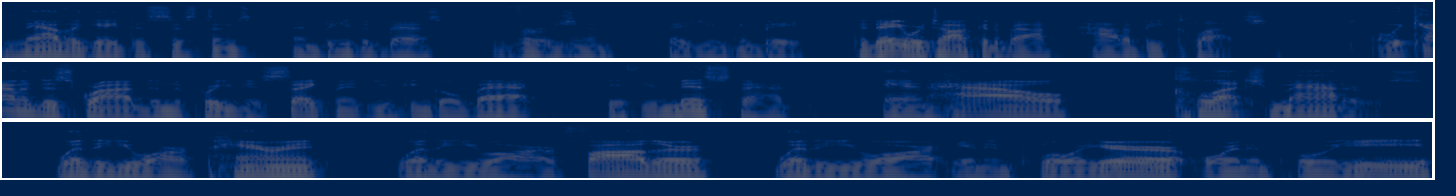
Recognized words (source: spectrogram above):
navigate the systems, and be the best version that you can be. Today, we're talking about how to be clutch. And we kind of described in the previous segment, you can go back if you missed that, and how clutch matters. Whether you are a parent, whether you are a father, whether you are an employer or an employee,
